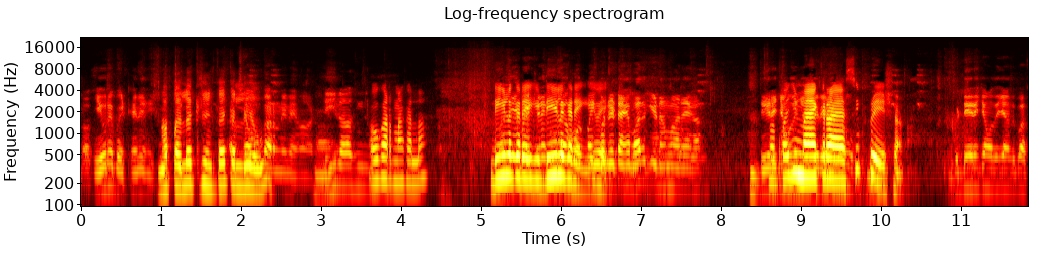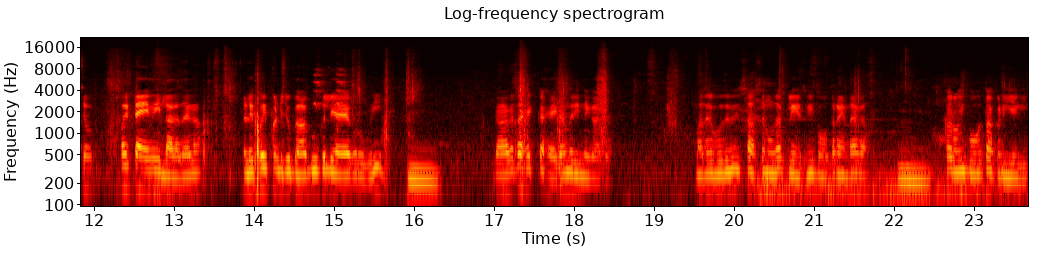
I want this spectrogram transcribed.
ਬਸ ਇਹ ਉਰੇ ਬੈਠੇ ਨੇ ਇਹ। ਨਾ ਪਹਿਲੇ ਖਿੰਚ ਤਾਂ ਇਕੱਲੀ ਉਹ ਆਊ। ਕਰਨੇ ਨੇ ਹਾਂ ਡੀਲ ਵਾਲਾ ਸੀ ਉਹ ਕਰਨਾ ਕੱਲਾ ਡੀਲ ਕਰੇਗੀ ਡੀਲ ਕਰੇਗੀ ਭਾਈ ਬਈ ਬੜੇ ਟਾਈਮ ਬਾਅਦ ਕੀੜਾ ਮਾਰਿਆਗਾ ਪਾਪਾ ਜੀ ਮੈਂ ਕਰਾਇਆ ਸੀ ਆਪਰੇਸ਼ਨ ਡੇਰੇ ਚ ਆਉਂਦੇ ਜਾਂਦੇ ਬਸ ਭਾਈ ਟਾਈਮ ਹੀ ਲੱਗਦਾ ਹੈਗਾ। ਹਲੇ ਭਾਈ ਪਿੰਡ ਚੋਂ ਗੂਗ ਲਿਆਇਆ ਕਰੋ ਕੋਈ। ਹੂੰ ਗਾਹਕ ਤਾਂ ਇੱਕ ਹੈਗਾ ਮੇਰੀ ਨਿਗਾਹ 'ਚ। ਮਤਲਬ ਉਹਦੇ ਵੀ ਸੱਸ ਨੂੰ ਉਹਦਾ ਕਲੇਸ਼ ਵੀ ਬਹੁਤ ਰਹਿੰਦਾ ਹੈਗਾ। ਹੂੰ ਘਰੋਂ ਹੀ ਬਹੁਤ ਤਕੜੀ ਹੈਗੀ।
